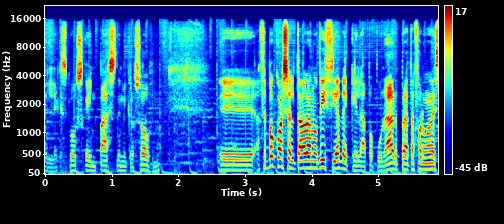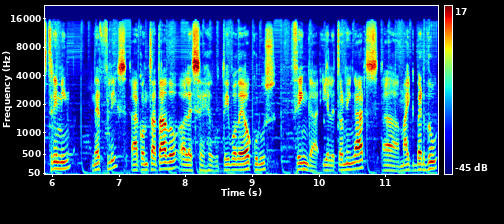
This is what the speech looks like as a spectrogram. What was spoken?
el, Xbox Game Pass de Microsoft. hace poco ha saltado la noticia de que la popular plataforma de streaming, Netflix, ha contratado al ex ejecutivo de Oculus, Zynga y Electronic Arts, Mike Verdu,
